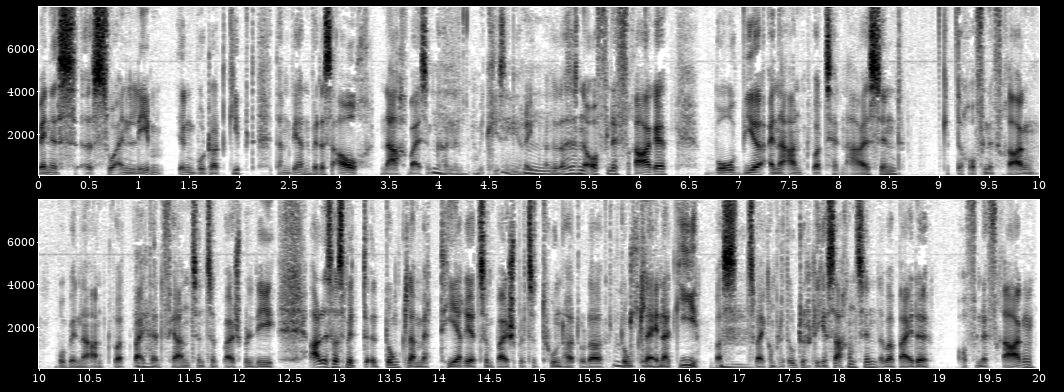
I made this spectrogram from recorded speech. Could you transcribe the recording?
Wenn es äh, so ein Leben irgendwo dort gibt, dann werden wir das auch nachweisen können okay. mit diesen Geräten. Also das ist eine offene Frage, wo wir einer Antwort sehr nahe sind gibt auch offene Fragen, wo wir eine Antwort weiter ja. entfernt sind. Zum Beispiel die, alles, was mit dunkler Materie zum Beispiel zu tun hat oder dunkler okay. Energie, was mhm. zwei komplett unterschiedliche Sachen sind, aber beide offene Fragen.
